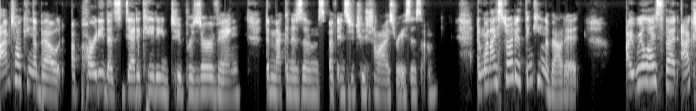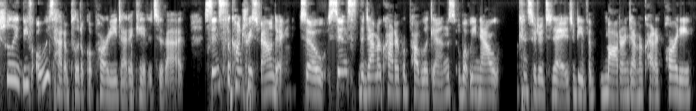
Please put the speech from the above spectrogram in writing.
I'm talking about a party that's dedicated to preserving the mechanisms of institutionalized racism. And when I started thinking about it, I realized that actually we've always had a political party dedicated to that since the country's founding. So since the Democratic Republicans, what we now consider today to be the modern Democratic Party,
